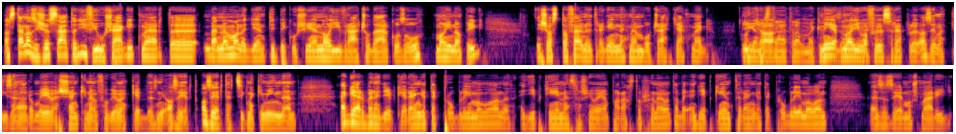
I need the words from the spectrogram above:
Aztán az is összeállt, hogy ifjúság itt, mert bennem van egy ilyen tipikus, ilyen naív rácsodálkozó mai napig, és azt a felnőtt regénynek nem bocsátják meg. Igen, azt általában meg Miért naív a főszereplő? Azért, mert 13 éves, senki nem fogja megkérdezni. Azért, azért tetszik neki minden. Egerben egyébként rengeteg probléma van, egyébként, ezt most olyan parasztosan nem mondtam, egyébként rengeteg probléma van, ez azért most már így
